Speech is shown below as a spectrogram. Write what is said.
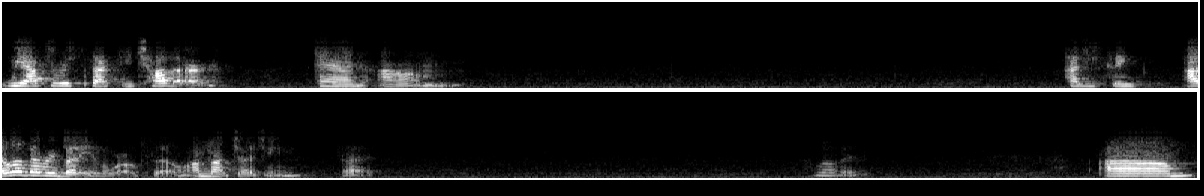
we have to respect each other. And um, I just think I love everybody in the world, so I'm not judging. But I love it. Um,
